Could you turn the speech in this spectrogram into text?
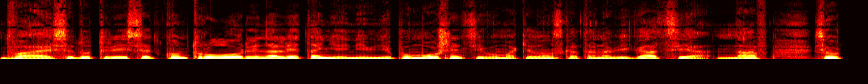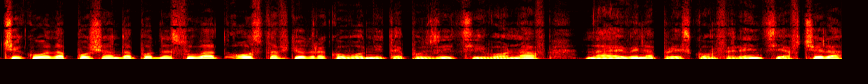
20 до 30 контролори на летање и нивни помошници во македонската навигација НАВ се очекува да почнат да поднесуваат оставки од раководните позиции во НАВ, најави на пресконференција вчера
